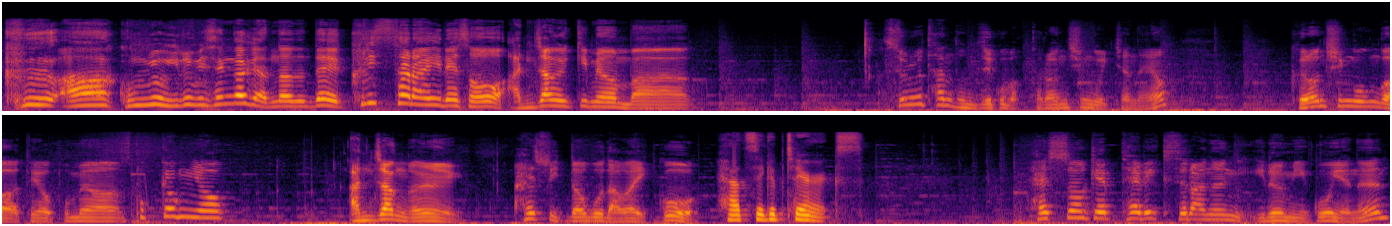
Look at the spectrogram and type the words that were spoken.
그 아 공룡 이름이 생각이 안 나는데 크리스탈아일에서 안장을 끼면 막 수류탄 던지고 막 그런 친구 있잖아요. 그런 친구인 것 같아요. 보면 폭격력 안장을 할 수 있다고 나와 있고 Hatzigopteryx. 헬서갭테릭스라는 이름이고 얘는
